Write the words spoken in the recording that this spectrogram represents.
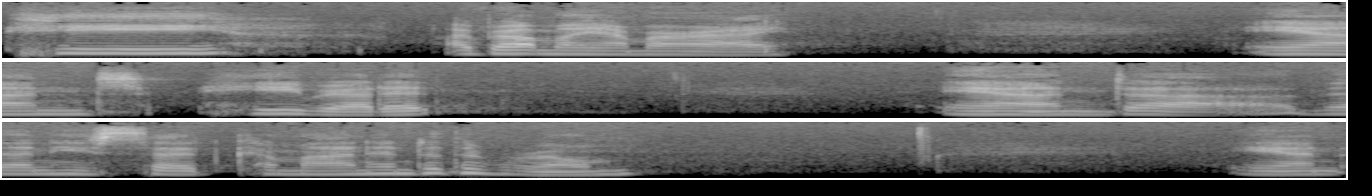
he I brought my MRI. And he read it. And uh, then he said, Come on into the room. And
